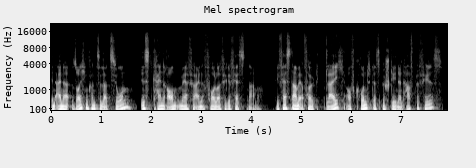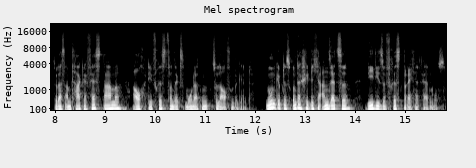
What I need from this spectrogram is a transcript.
In einer solchen Konstellation ist kein Raum mehr für eine vorläufige Festnahme. Die Festnahme erfolgt gleich aufgrund des bestehenden Haftbefehls, sodass am Tag der Festnahme auch die Frist von sechs Monaten zu laufen beginnt. Nun gibt es unterschiedliche Ansätze, wie diese Frist berechnet werden muss.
